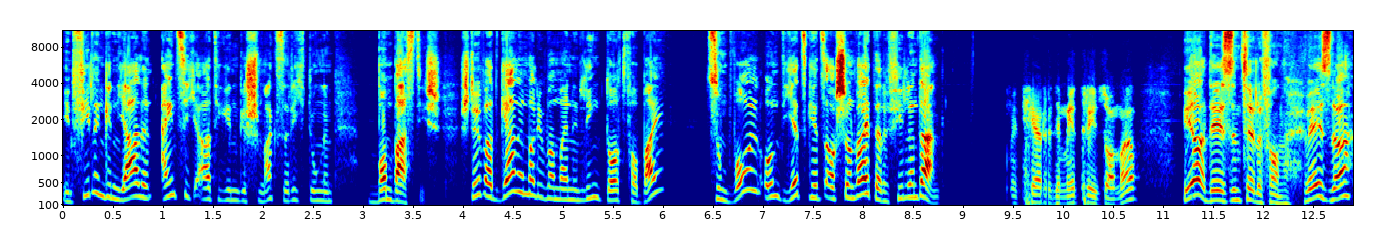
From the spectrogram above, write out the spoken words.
In vielen genialen, einzigartigen Geschmacksrichtungen bombastisch. Stöbert gerne mal über meinen Link dort vorbei. Zum Wohl und jetzt geht's auch schon weiter. Vielen Dank. Mit Herr Dimitri Sommer. Ja, der ist im Telefon. Wer ist da?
